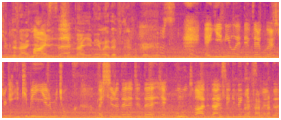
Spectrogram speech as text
Şimdiden yeni, Mars'ı. şimdiden yeni yıl hedefleri mi koyuyoruz? E, yeni yıl hedefleri koyuyoruz çünkü 2020 çok aşırı derecede şey, umut vadeden şekilde gitmedi.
